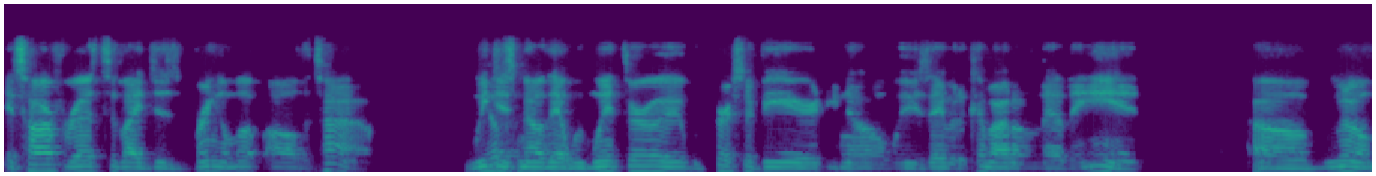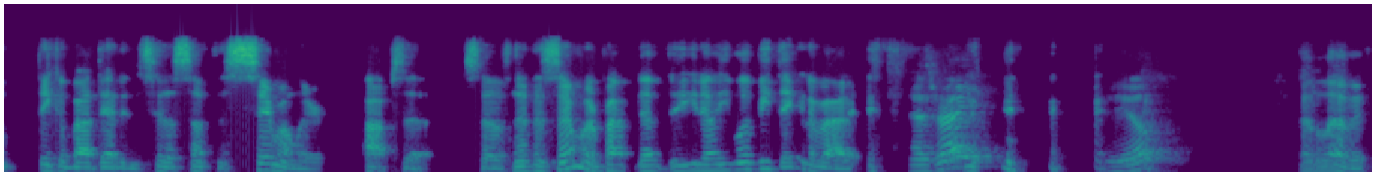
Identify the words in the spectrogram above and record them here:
it's hard for us to like just bring them up all the time. We yep. just know that we went through it we persevered you know we was able to come out on the other end. Um, we don't think about that until something similar pops up. So if nothing similar popped up you know you would be thinking about it. That's right. Yep. I love it.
